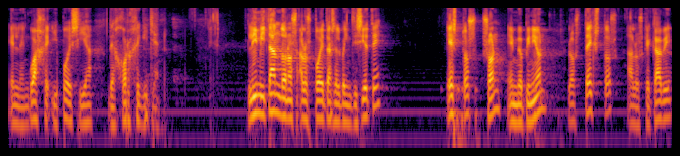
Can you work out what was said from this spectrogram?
en Lenguaje y Poesía de Jorge Guillén. Limitándonos a los poetas del 27, estos son, en mi opinión, los textos a los que cabe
